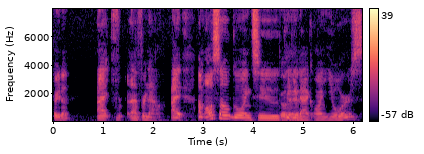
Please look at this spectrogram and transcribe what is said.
Are you done? I for, uh, for now. I I'm also going to Go ahead. piggyback on yours,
